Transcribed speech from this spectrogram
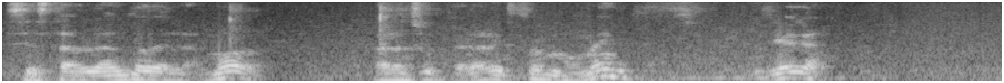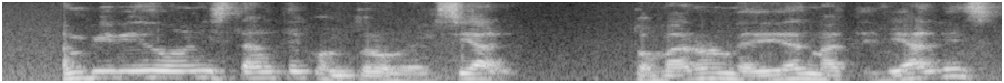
se está hablando del amor para superar estos momentos que llegan. Han vivido un instante controversial, tomaron medidas materiales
